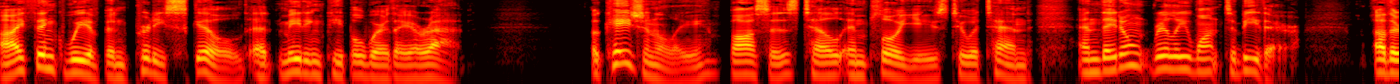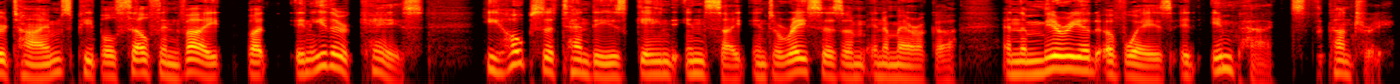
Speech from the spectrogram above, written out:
I think we have been pretty skilled at meeting people where they are at. Occasionally, bosses tell employees to attend and they don't really want to be there. Other times, people self invite, but in either case, he hopes attendees gained insight into racism in America and the myriad of ways it impacts the country.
